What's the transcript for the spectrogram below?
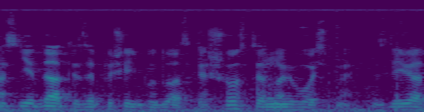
Нас є дати, запишіть, будь ласка, 6.08 з 9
